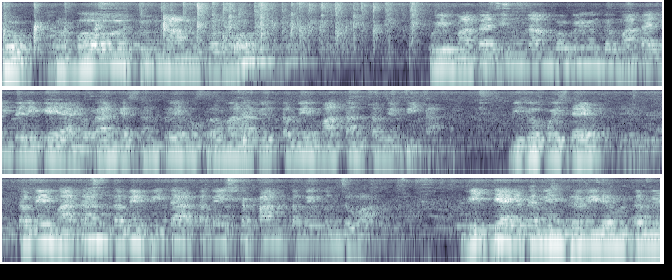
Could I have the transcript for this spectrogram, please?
પણ બધું નામ ઉપર કોઈ માતાજીનું નામ પકડ્યું તો માતાજી તરીકે આવ્યો, કારણ કે સંતો એનું પ્રમાણ આપ્યું, તમે માતા ને તમે પિતા. બીજો કોઈ છે? તમે માતા ને તમે પિતા, તમે સખા ને તમે બંધવા. વિદ્યા એ તમે દ્રવિડમ તમે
